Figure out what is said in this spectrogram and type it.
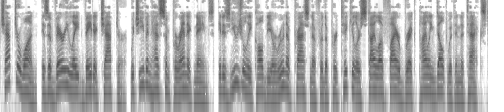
Chapter 1, is a very late Vedic chapter, which even has some Puranic names. It is usually called the Aruna Prasna for the particular style of fire brick piling dealt with in the text.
